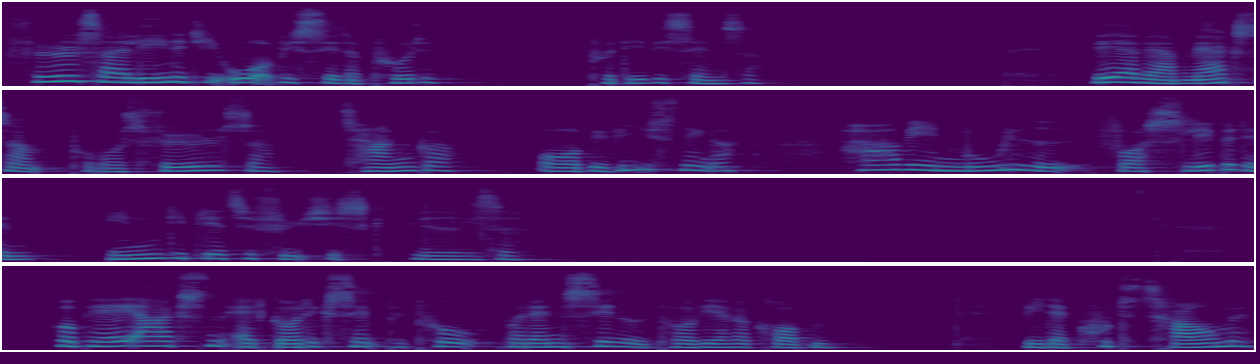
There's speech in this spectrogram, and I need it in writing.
Følelser er alene de ord, vi sætter på det, på det vi senser. Ved at være opmærksom på vores følelser, tanker og bevisninger, har vi en mulighed for at slippe dem, inden de bliver til fysisk lidelse. HPA-aksen er et godt eksempel på, hvordan sindet påvirker kroppen. Ved et akut traume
